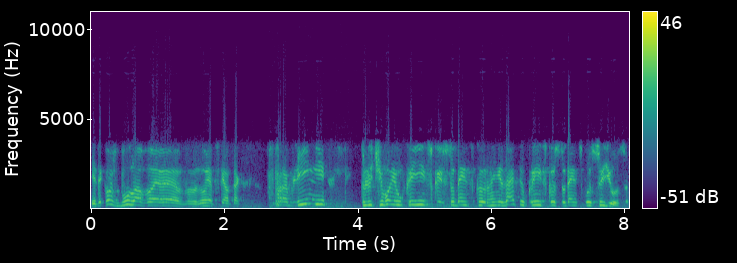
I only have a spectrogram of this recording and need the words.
і також була в, е, в ну я б сказав так в правлінні ключової української студентської організації Українського студентського союзу.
